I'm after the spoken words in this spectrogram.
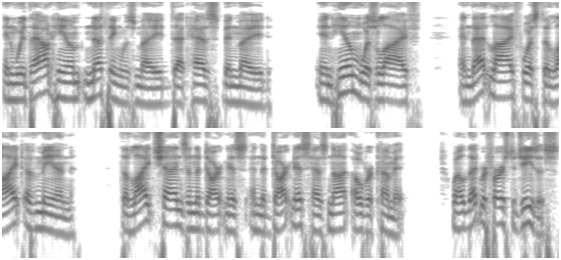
and without him nothing was made that has been made. In him was life, and that life was the light of men. The light shines in the darkness, and the darkness has not overcome it. Well, that refers to Jesus.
